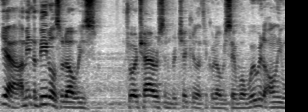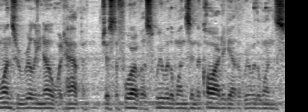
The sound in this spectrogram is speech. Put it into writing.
yeah, I mean the Beatles would always, George Harrison in particular, I think would always say, well, we were the only ones who really know what happened. Just the four of us. We were the ones in the car together. We were the ones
